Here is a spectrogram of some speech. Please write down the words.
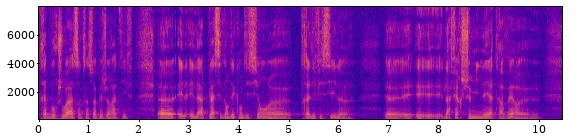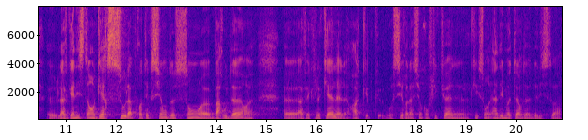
très bourgeoise, sans que ça soit péjoratif, euh, et, la placer dans des conditions euh, très difficiles euh, et, la faire cheminer à travers l'Afghanistan en guerre sous la protection de son baroudeur. avec lequel elle aura aussi relations conflictuelles, qui sont un des moteurs de l'histoire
